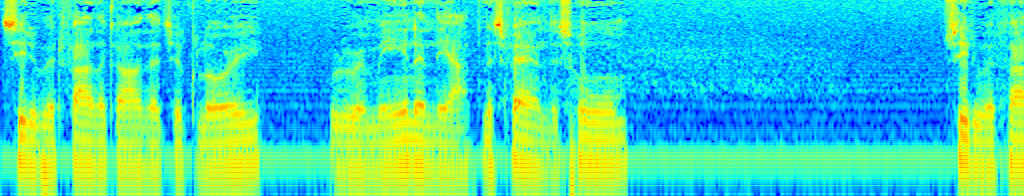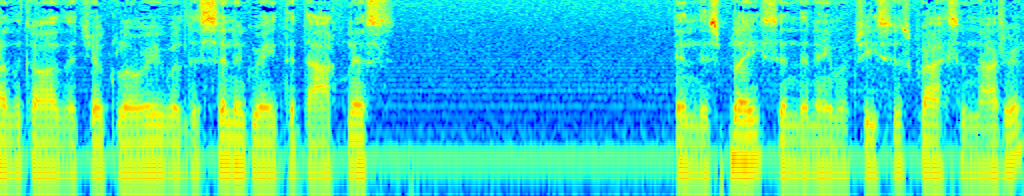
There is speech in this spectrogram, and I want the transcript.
See to it, Father God, that your glory will remain in the atmosphere in this home See to it, Father God, that your glory will disintegrate the darkness in this place in the name of Jesus Christ of Nazareth.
